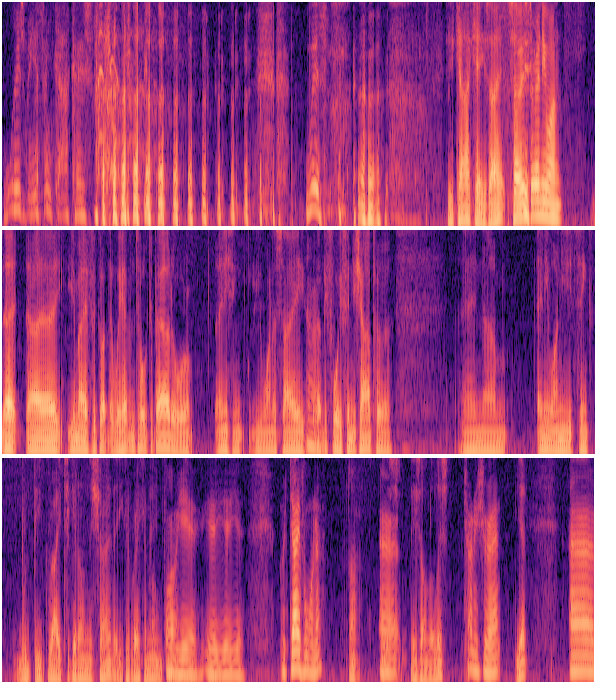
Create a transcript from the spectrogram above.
Where's my effing car keys? Where's Your car keys, eh? So, is there anyone that uh, you may have forgot that we haven't talked about, or anything you want to say uh, before we finish up, or, and um, anyone you think would be great to get on the show that you could recommend? for Oh us? yeah, yeah, yeah, yeah. Dave Warner, yes, he's on the list. Tony Durant. Yep. Uh,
